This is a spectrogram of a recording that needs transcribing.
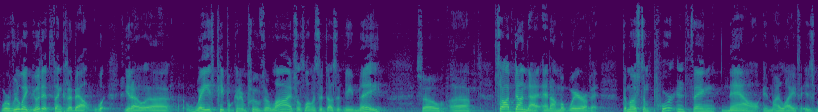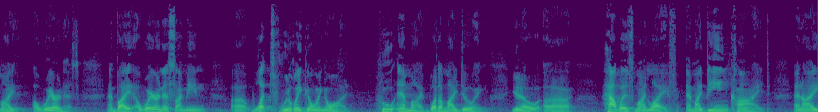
we're really good at thinking about, what, you know, uh, ways people can improve their lives as long as it doesn't mean me. So, uh, so I've done that, and I'm aware of it. The most important thing now in my life is my awareness. And by awareness, I mean uh, what's really going on? Who am I? What am I doing? You know, uh, how is my life? Am I being kind? Am I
